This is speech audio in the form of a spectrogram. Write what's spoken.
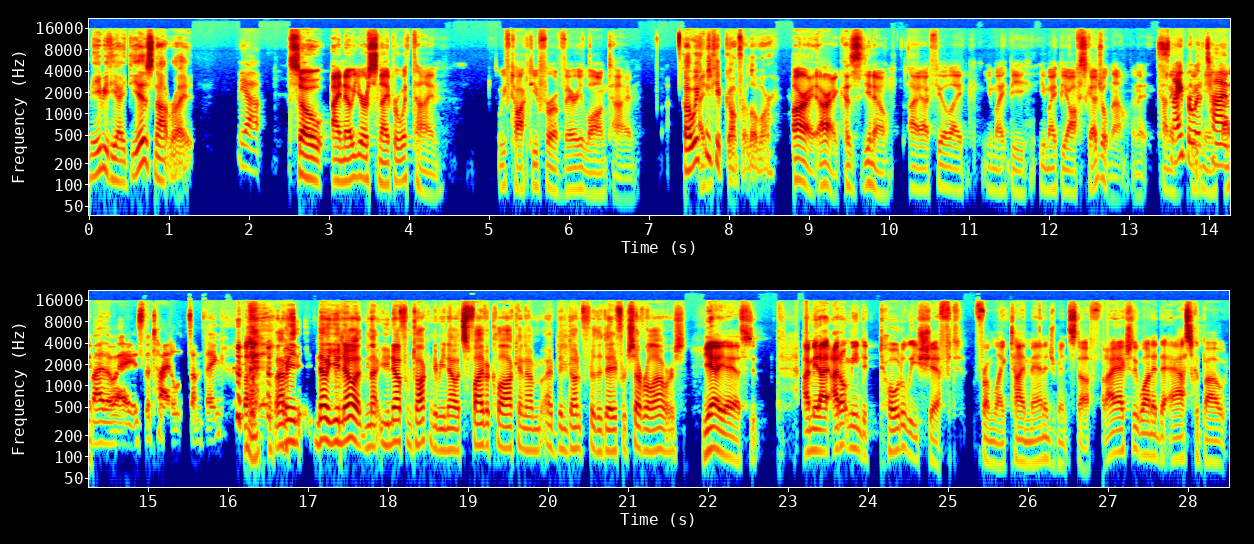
maybe the idea is not right. Yeah. So I know you're a sniper with time. We've talked to you for a very long time. Oh, we can ju- keep going for a little more. All right, all right, because you know I, I feel like you might be you might be off schedule now, and it kind of Sniper with time, by the way, is the title of something. I mean, no, you know it. You know from talking to me now. It's five o'clock, and I'm I've been done for the day for several hours. Yeah, yeah, yes. I mean, I, I don't mean to totally shift from like time management stuff, but I actually wanted to ask about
